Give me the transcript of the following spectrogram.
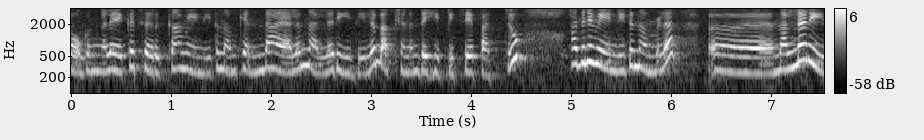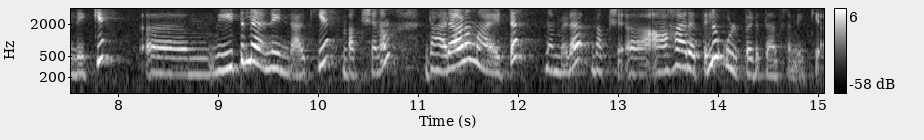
രോഗങ്ങളെയൊക്കെ ചെറുക്കാൻ വേണ്ടിയിട്ട് നമുക്ക് എന്തായാലും നല്ല രീതിയിൽ ഭക്ഷണം ദഹിപ്പിച്ചേ പറ്റൂ. അതിന് വേണ്ടിയിട്ട് നമ്മൾ നല്ല രീതിക്ക് വീട്ടിൽ തന്നെ ഉണ്ടാക്കിയ ഭക്ഷണം ധാരാളമായിട്ട് നമ്മുടെ ഭക്ഷ ആഹാരത്തിൽ ഉൾപ്പെടുത്താൻ ശ്രമിക്കുക.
